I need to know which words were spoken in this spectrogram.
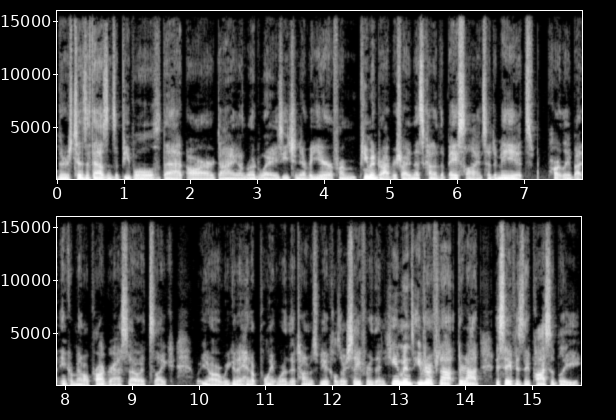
there's tens of thousands of people that are dying on roadways each and every year from human drivers, right? And that's kind of the baseline. So to me, it's partly about incremental progress. So it's like, you know, are we going to hit a point where the autonomous vehicles are safer than humans, even if not they're not as safe as they possibly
